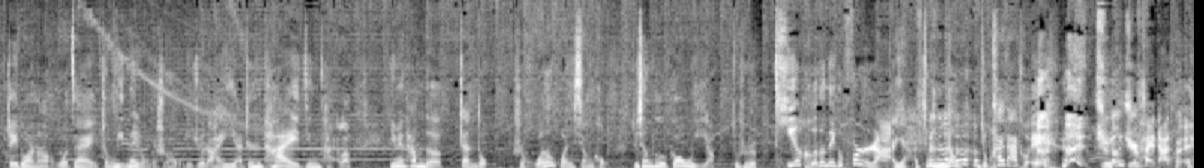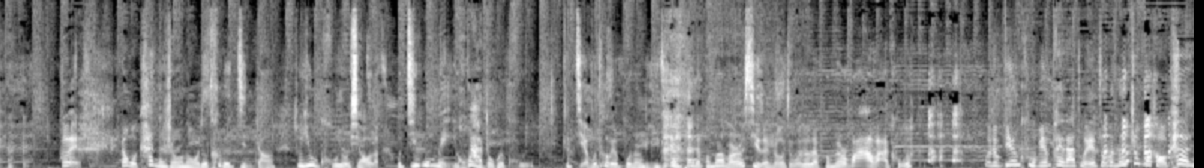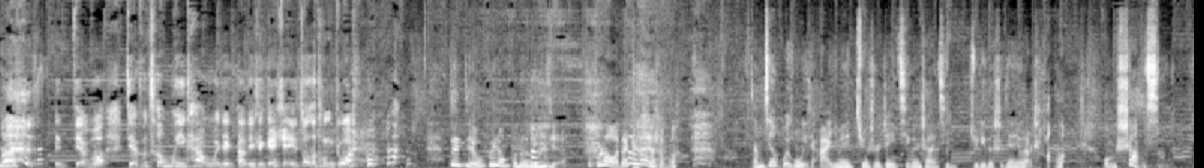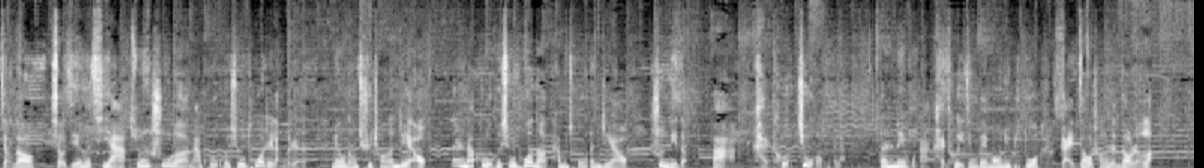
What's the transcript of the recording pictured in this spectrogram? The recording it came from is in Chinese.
这段呢，我在整理内容的时候，我就觉得，哎呀，真是太精彩了，因为他们的战斗是环环相扣，就像乐高一样，就是贴合的那个缝儿啊，哎呀，就是你要你就拍大腿，只能直拍大腿，对。然后我看的时候呢，我就特别紧张，就又哭又笑的，我几乎每一话都会哭。这姐夫特别不能理解，他在旁边玩游戏的时候，就我就在旁边哇哇哭，我就边哭边拍大腿，怎么能这么好看呢？姐夫姐夫侧目一看，我这到底是跟谁做了同桌？但，姐夫非常不能理解，就不知道我在看什么。咱们先回顾一下啊，因为确实这一期跟上一期距离的时间有点长了。我们上期讲到小杰和奇牙虽然输了拿库鲁和秀托这两个人，没有能去成 NGL，但是拿库鲁和秀托呢，他们从 NGL 顺利的把凯特救了回来。但是那会儿啊，凯特已经被猫女比多改造成人造人了。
